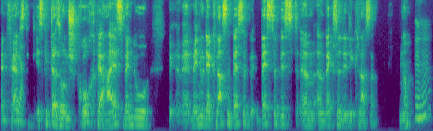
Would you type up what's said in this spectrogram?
entfernt. Ja. Es gibt da so einen Spruch, der heißt, wenn du, wenn du der Klassenbeste Beste bist, ähm, ähm, wechsel dir die Klasse. Ne? Mhm.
